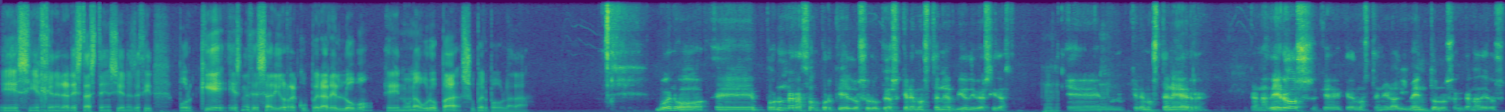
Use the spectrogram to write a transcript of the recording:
eh, sin generar esta extensión. Es decir, ¿por qué es necesario recuperar el lobo en una Europa superpoblada? Bueno, eh, por una razón, porque los europeos queremos tener biodiversidad. Eh, queremos tener ganaderos, que queremos tener alimento, los ganaderos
